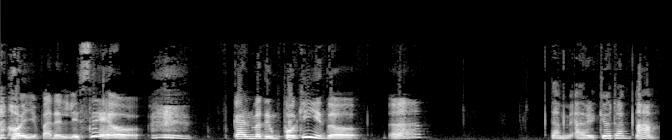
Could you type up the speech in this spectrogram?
oye, para el deseo, cálmate un poquito. ¿ah? a ver, ¿qué otras? Ah,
